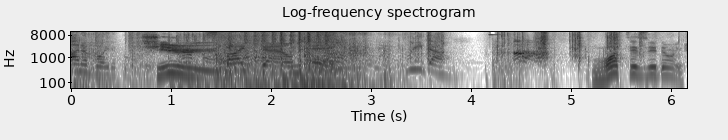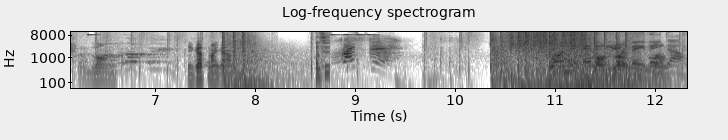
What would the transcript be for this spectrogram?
Unavoidable. Huge. Spike down A. Three down. Ah. What is he doing? Long. You got my gun. Right there. One enemy Long, long, remaining. long. Down.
